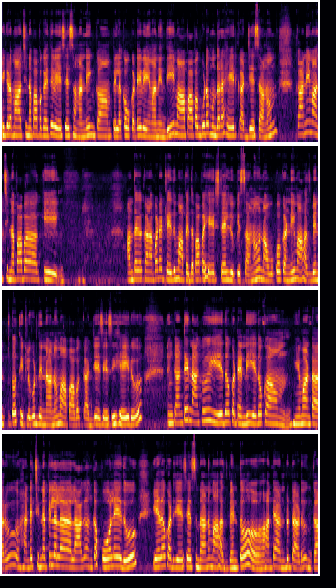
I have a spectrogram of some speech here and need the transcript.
ఇక్కడ మా చిన్న పాపకి అయితే వేసేసానండి. ఇంకా పిల్లక ఒకటే వేయమనింది. మా పాపకు కూడా ముందర హెయిర్ కట్ చేశాను. కానీ మా చిన్న పాపకి అంతగా కనబడట్లేదు. మా పెద్ద పాప హెయిర్ స్టైల్ చూపిస్తాను. నవ్వుకోకండి. మా హస్బెండ్తో తిట్లు కూడా తిన్నాను. మా పాపకి కట్ చేసేసి హెయిర్. ఇంకంటే అంటే నాకు ఏదో ఒకటి అండి ఏదో ఒక ఏమంటారు? అంటే చిన్నపిల్లల లాగా ఇంకా పోలేదు. ఏదో ఒకటి చేసేస్తున్నాను మా హస్బెండ్తో. అంటే అంటుంటాడు ఇంకా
